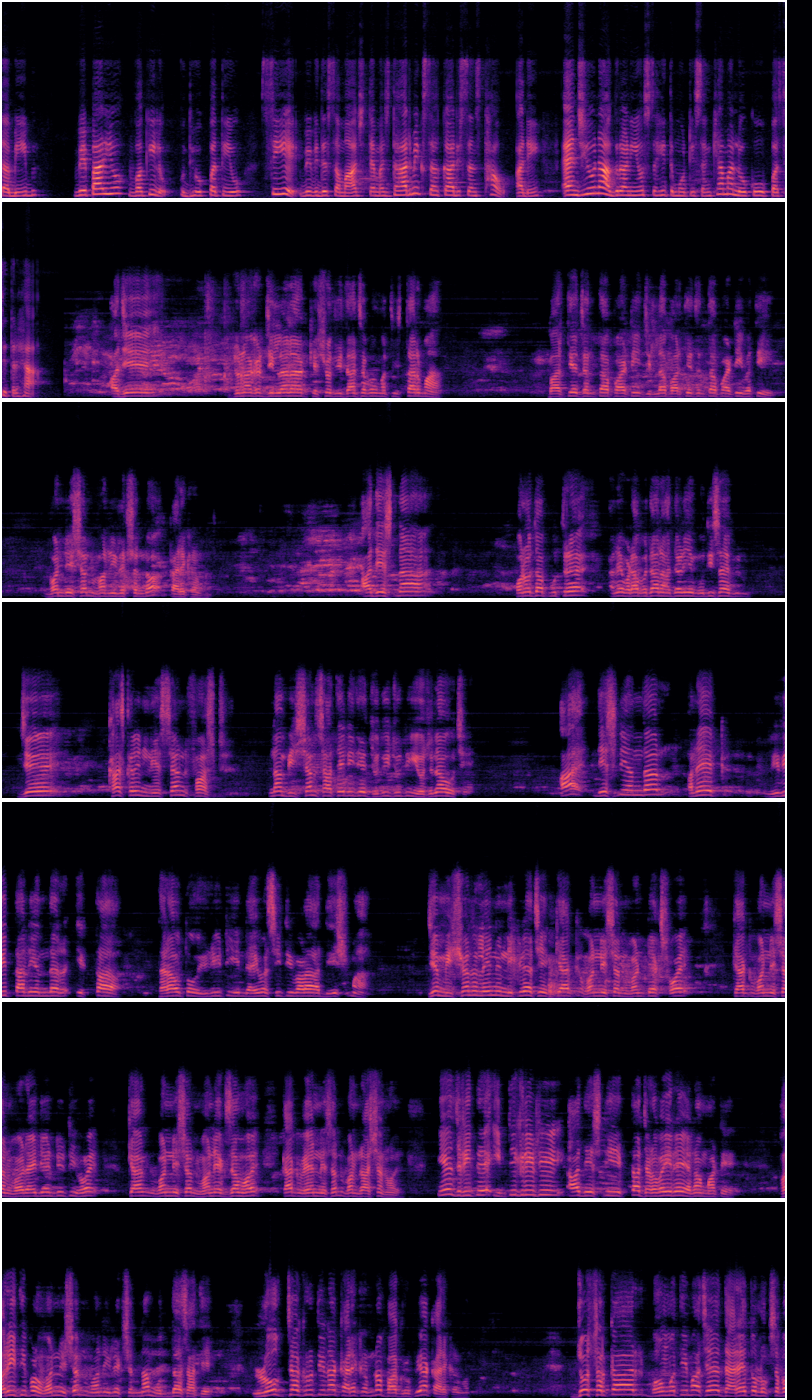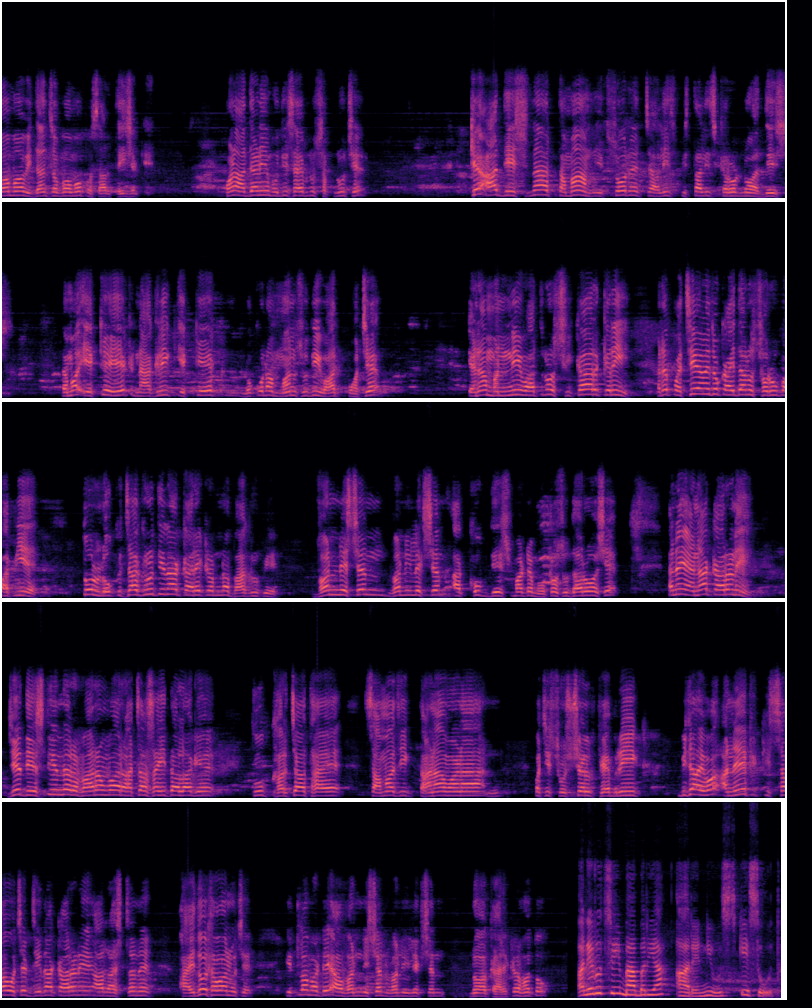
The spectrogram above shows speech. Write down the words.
તબીબ, વેપારીઓ, વકીલો, ઉદ્યોગપતિઓ, સીએ, વિવિધ સમાજ તેમજ ધાર્મિક સહકારી સંસ્થાઓ અને એનજીઓના અગ્રણીઓ સહિત મોટી સંખ્યામાં લોકો ઉપસ્થિત રહ્યા. આજે જુનાગઢ જિલ્લાના કેશોદ વિધાનસભા મત વિસ્તારમાં ભારતીય જનતા પાર્ટી, જિલ્લા ભારતીય જનતા પાર્ટી વતી વન નેશન, વન ઇલેક્શનનો કાર્યક્રમ હતો. આ દેશના પનોતા પુત્ર અને વડાપ્રધાન આદરણીય મોદી સાહેબ, જે ખાસ કરીને નેશન ફર્સ્ટના મિશન સાથેની જે જુદી જુદી યોજનાઓ છે, આ દેશની અંદર અનેક વિવિધતાની અંદર એકતા ધરાવતો યુનિટી ઇન ડાયવર્સિટીવાળા આ દેશમાં જે મિશન લઈને નીકળ્યા છે, ક્યાંક વન નેશન, વન ટેક્સ હોય, ક્યાંક વન નેશન, વન આઈડેન્ટિટી હોય, ક્યાંક વન નેશન, વન એક્ઝામ હોય, ક્યાંક વન નેશન, વન રાશન હોય. એ જ રીતે ઇન્ટિગ્રિટી આ દેશની એકતા જળવાઈ રહે એના માટે. ફરીથી પણ વન નેશન, વન ઇલેક્શનના મુદ્દા સાથે લોક જાગૃતિના કાર્યક્રમના ભાગરૂપે આ કાર્યક્રમ હતો. જો સરકાર બહુમતીમાં છે, ધારે તો લોકસભામાં, વિધાનસભામાં પસાર થઈ શકે. પણ આદરણીય મોદી સાહેબનું સપનું છે કે આ દેશના તમામ એકસો ને ચાલીસ, પિસ્તાલીસ કરોડનો આ દેશ એમાં એકે એક નાગરિક, એકે એક લોકોના મન સુધી વાત પહોંચે. એના મનની વાતનો સ્વીકાર કરી અને પછી એને જો કાયદાનું સ્વરૂપ આપીએ તો લોકજાગૃતિના કાર્યક્રમના ભાગરૂપે વન નેશન, વન ઇલેક્શન આ ખૂબ દેશ માટે મોટો સુધારો હશે. અને એના કારણે જે દેશની અંદર વારંવાર આચારસંહિતા લાગે ખૂબ ખર્ચા થાય, સામાજિક તાણાવાણા, પછી સોશિયલ ફેબ્રિક બીજા એવા અનેક કિસ્સાઓ છે જેના કારણે આ રાષ્ટ્રને ફાયદો થવાનો છે. એટલા માટે આ વન નેશન, વન ઇલેક્શનનો આ કાર્યક્રમ હતો. Aniruddhsinh Babariya, RN news Keshod.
